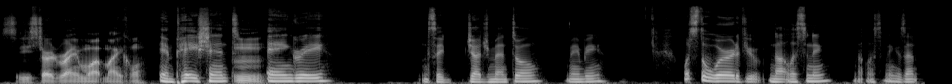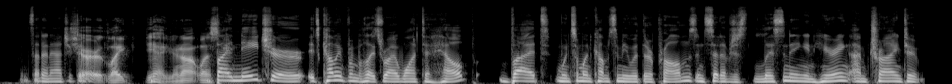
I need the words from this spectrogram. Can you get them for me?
So you started writing what, Michael? Impatient, Mm. angry, let's say judgmental, maybe. What's the word if you're not listening? Not listening? Is that is that an adjective? Sure. Like, yeah, you're not listening. By nature, it's coming from a place where I want to help, but when someone comes to me with their problems, instead of just listening and hearing, I'm trying to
